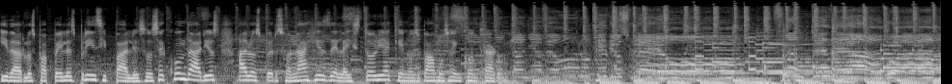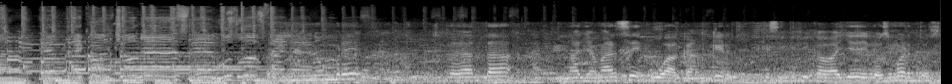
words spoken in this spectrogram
y dar los papeles principales o secundarios a los personajes de la historia que nos vamos a encontrar hoy. Trata a llamarse Huacanquer, que significa Valle de los Muertos.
